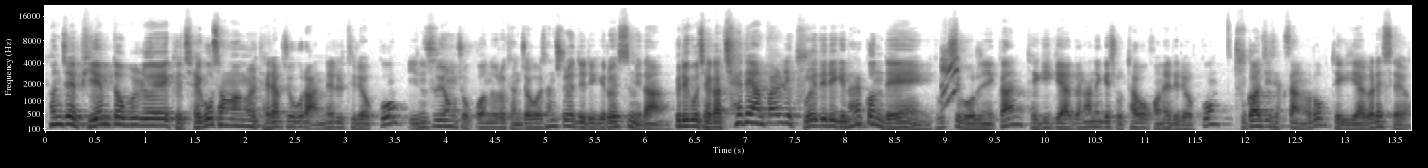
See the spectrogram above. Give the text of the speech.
현재 BMW의 그 재고 상황을 대략적으로 안내를 드렸고 인수용 조건으로 견적을 산출해 드리기로 했습니다. 그리고 제가 최대한 빨리 구해 드리긴 할 건데 혹시 모르니까 대기 계약은 하는 게 좋다고 권해 드렸고 두 가지 색상으로 대기 계약을 했어요.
